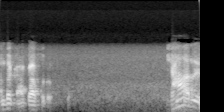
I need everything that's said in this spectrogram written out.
அந்த காக்காசுரன் யாரு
